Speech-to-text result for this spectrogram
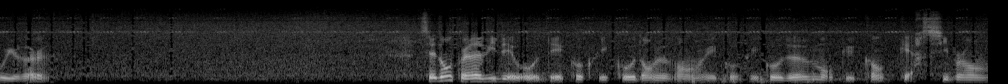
où ils veulent. C'est donc la vidéo des coquelicots dans le vent, les coquelicots de Quercy blanc.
